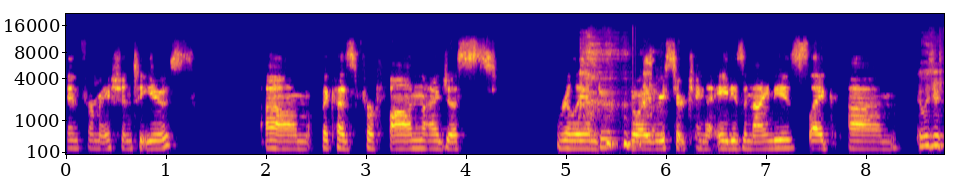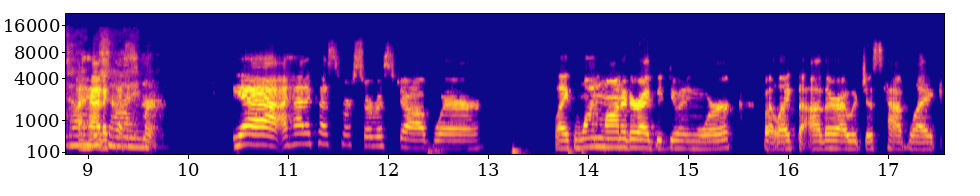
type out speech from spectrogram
information to use. Um, because for fun, I just really enjoy researching the 80s and 90s. Like um It was your time I had a customer. Yeah, I had a customer service job where like one monitor I'd be doing work, but like the other I would just have like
